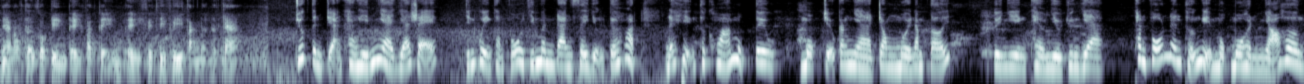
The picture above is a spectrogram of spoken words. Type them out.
nhà đầu tư có kiên trì phát triển thì cái chi phí tăng lên rất cao. Trước tình trạng khan hiếm nhà giá rẻ, chính quyền thành phố Hồ Chí Minh đang xây dựng kế hoạch để hiện thực hóa mục tiêu 1 triệu căn nhà trong 10 năm tới. Tuy nhiên, theo nhiều chuyên gia, thành phố nên thử nghiệm một mô hình nhỏ hơn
